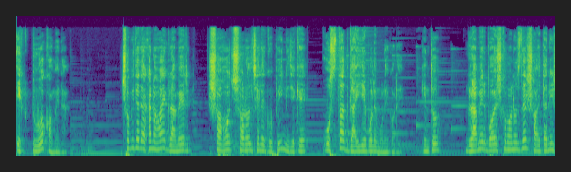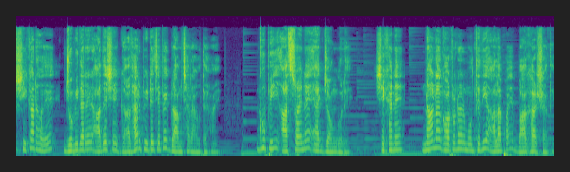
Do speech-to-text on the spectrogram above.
একটুও কমে না। ছবিতে দেখানো হয় গ্রামের সহজ সরল ছেলে গুপি নিজেকে ওস্তাদ গাইয়ে বলে মনে করে। কিন্তু গ্রামের বয়স্ক মানুষদের শয়তানির শিকার হয়ে জমিদারের আদেশে গাধার পিঠে চেপে গ্রাম ছাড়া হতে হয়। গুপি আশ্রয় নেয় এক জঙ্গলে। সেখানে নানা ঘটনার মধ্যে দিয়ে আলাপ হয় বাঘার সাথে।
